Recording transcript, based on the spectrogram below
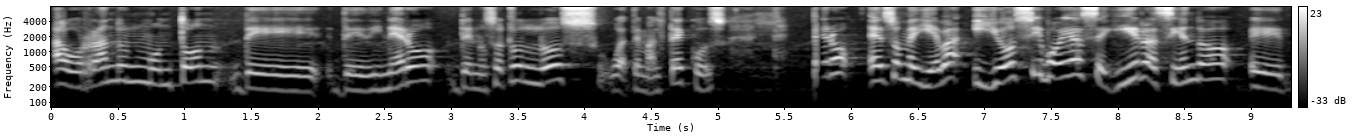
ahorrando un montón de, de dinero de nosotros los guatemaltecos. Pero eso me lleva, y yo sí voy a seguir haciendo eh,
